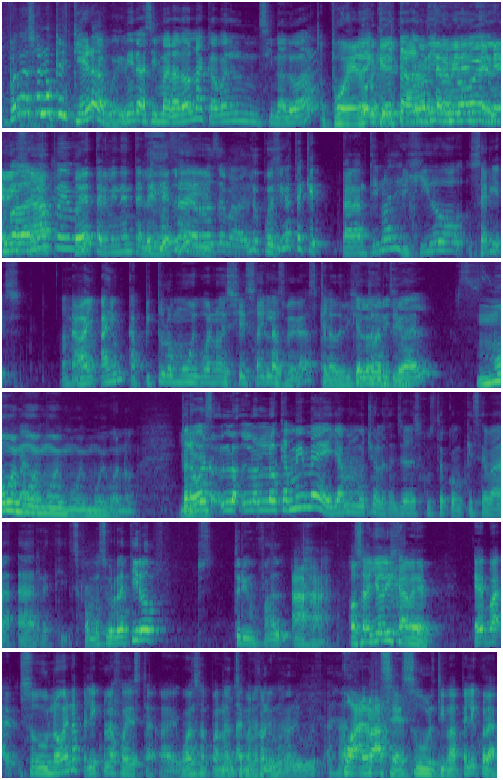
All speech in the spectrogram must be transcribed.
puede hacer lo que él quiera, güey. Mira, si Maradona acabó en Sinaloa. Puede ¿por que el cabrón Tarantino termine no en Televisa. Güey? puede terminar en Televisa. La y- Rosa de Guadalupe. Pues fíjate que Tarantino ha dirigido series. Hay, hay un capítulo muy bueno de CSI Las Vegas que lo dirigió que lo Tarantino. dirigió a él. Muy, Claro. muy, muy, muy, muy bueno. Pero bueno, lo, lo- lo que a mí me llama mucho la atención es justo con que se va a retirar. Como su retiro pues, triunfal. Ajá. O sea, yo dije, a ver, eh, su novena película fue esta, la de Once Upon a Time in Hollywood. ¿Cuál va a ser su última película?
